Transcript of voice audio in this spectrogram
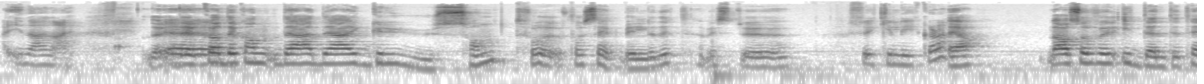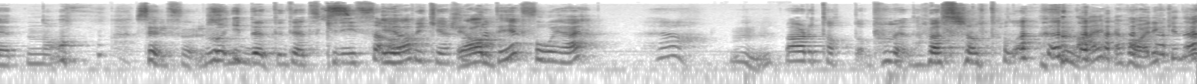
Nei, nei, nei. Det, det, kan, det, kan, det, er, det er grusomt for, for selvbildet ditt hvis du Hvis du ikke liker det. Ja. Altså for identiteten og Noe selvfølelsen. identitetskrise av Ja, ja, det får jeg. Ja. Mm. Hva har du tatt opp på medarbeidersamtale? Nei, jeg har ikke det.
